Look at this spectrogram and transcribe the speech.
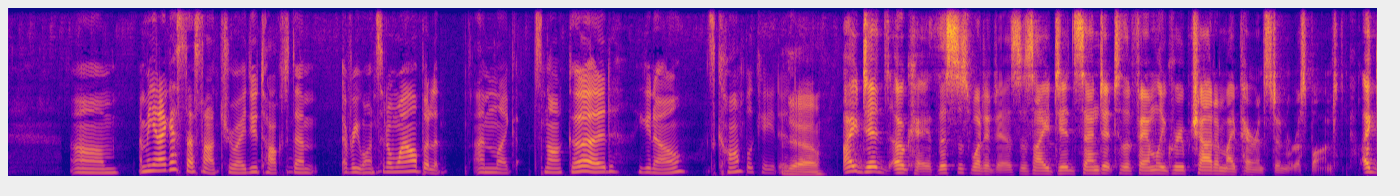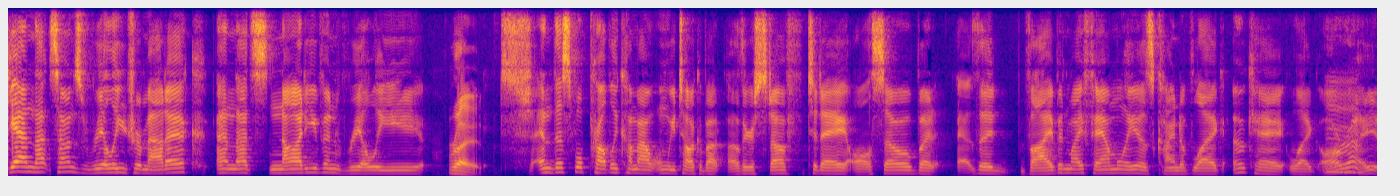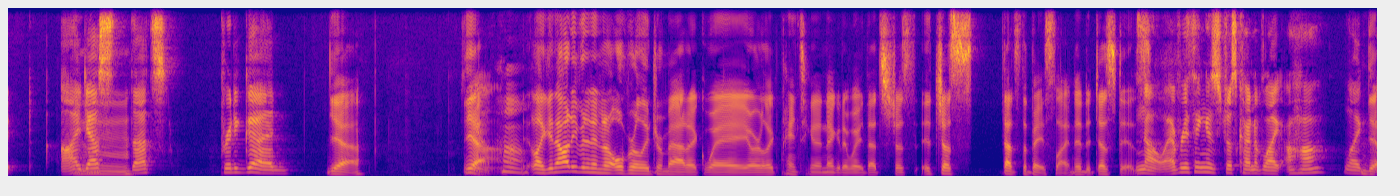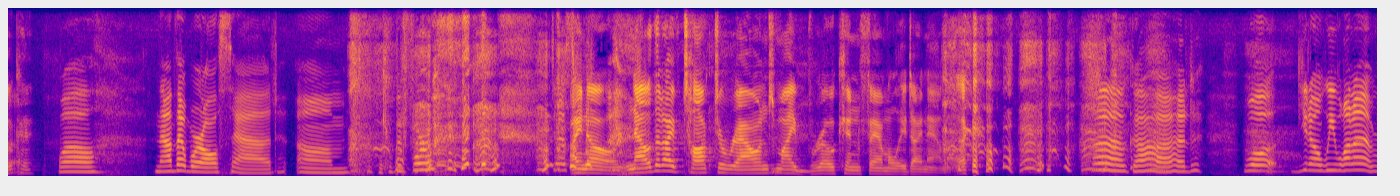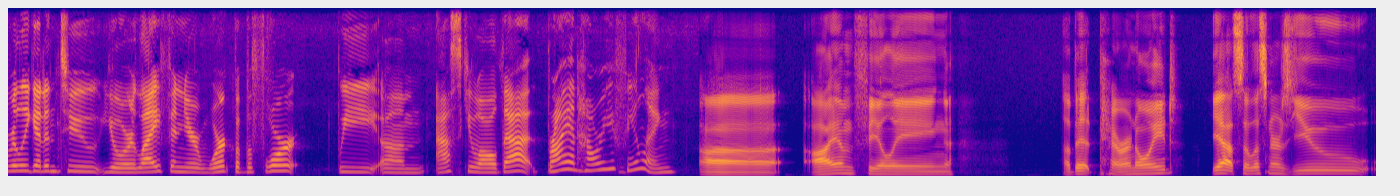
Um, I mean, I guess that's not true. I do talk to them every once in a while, but I'm like, it's not good. You know, it's complicated. Yeah. I did okay, this is what it is. Is I did send it to the family group chat and my parents didn't respond. Again, that sounds really dramatic and that's not even really Right. and this will probably come out when we talk about other stuff today also, but the vibe in my family is kind of like, okay, like all mm. right. I guess mm. that's pretty good. Yeah. Yeah. Yeah. Like not even in an overly dramatic way or like painting in a negative way. That's just it just that's the baseline. It, it just is. No, everything is just kind of like, uh-huh, like Yeah. okay. Well, now that we're all sad, um, before I know. Now that I've talked around my broken family dynamic, Oh God. Well, you know, we want to really get into your life and your work, but before we um, ask you all that, Brian, how are you feeling? Uh I am feeling a bit paranoid. Yeah, so listeners, you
